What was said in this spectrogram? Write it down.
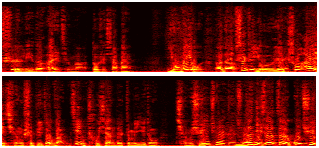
个皇室里的爱情啊，都是瞎掰，有没有？呃，甚至有人说，爱情是比较晚近出现的这么一种情绪。的确，的确。那你在在过去，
